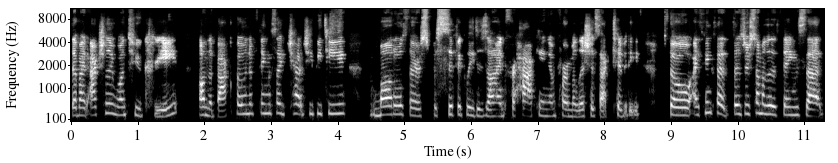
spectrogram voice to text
that might actually want to create on the backbone of things like ChatGPT models that are specifically designed for hacking and for malicious activity. So I think that those are some of the things that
